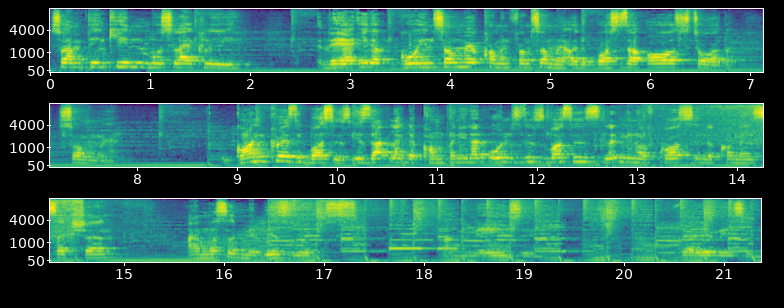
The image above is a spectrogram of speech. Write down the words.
so I'm thinking most likely they are either going somewhere coming from somewhere or the buses are all stored somewhere Gone Crazy Buses, is that like the company that owns these buses? Let me know of course in the comments section. I must admit this looks amazing. Very amazing.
